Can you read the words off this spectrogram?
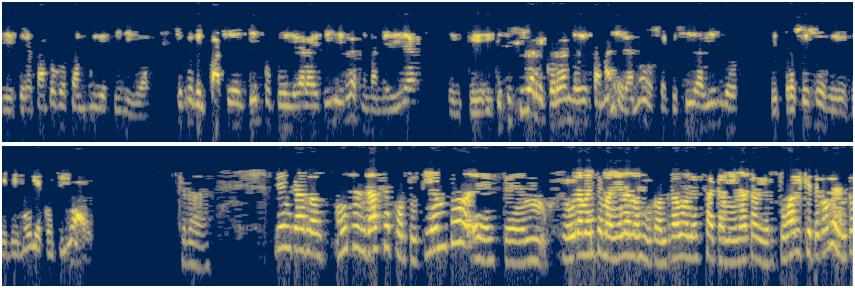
eh, pero tampoco están muy definidas. Yo creo que el paso del tiempo puede llegar a definirlas en la medida en que, en que se siga recordando de esa manera, ¿no? O sea, que siga habiendo eh, procesos de, de memoria continuados. Nada. Bien, Carlos, muchas gracias por tu tiempo. Este, seguramente mañana nos encontramos en esta caminata virtual que te comento.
